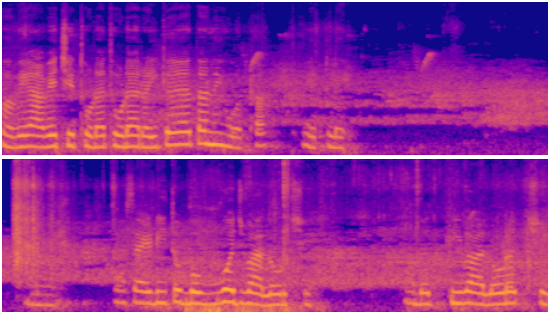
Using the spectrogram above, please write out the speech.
હવે આવે છે થોડા થોડા રહી ગયા હતા ને ઓઠા, એટલે. આ સાઈડ તો બહુ જ વાલોડ છે. આ બધી વાલોડ જ છે.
